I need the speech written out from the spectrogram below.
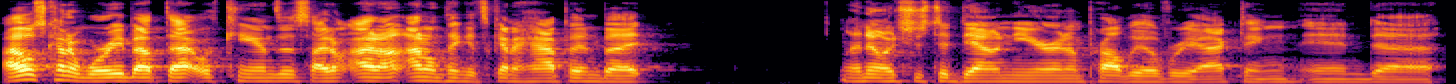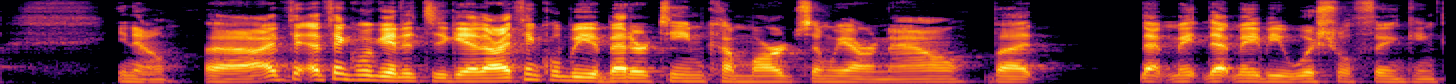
i always kind of worry about that with kansas i don't i don't, I don't think it's going to happen but i know it's just a down year and i'm probably overreacting and uh, you know uh, I, th- I think we'll get it together i think we'll be a better team come march than we are now but that may that may be wishful thinking.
